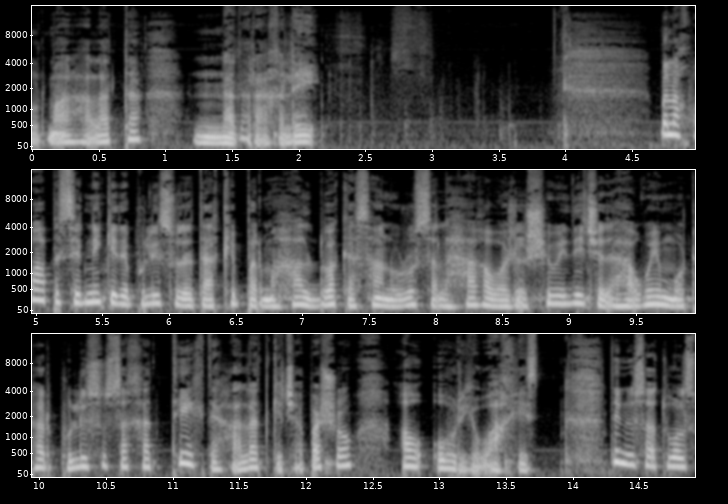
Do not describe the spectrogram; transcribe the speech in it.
نورمال حالت ته نه دراغلي بل خو په سیدنی کې د پولیسو د تعقیب پر مهال دوه کسان وروسته له هغه وژل شوې دي چې د هغوی موټر پولیسو څخه تېښت حالت کې چپه شو او اور یې واخیست د نیو ساوت ولز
